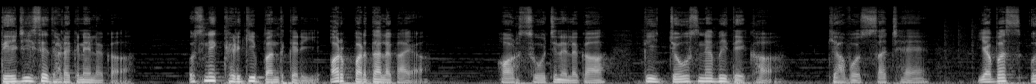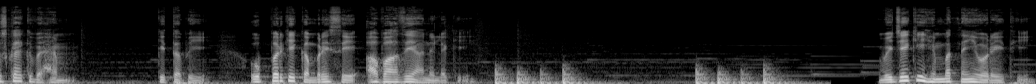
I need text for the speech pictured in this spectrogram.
तेज़ी से धड़कने लगा। उसने खिड़की बंद करी और पर्दा लगाया और सोचने लगा कि जो उसने अभी देखा, क्या वो सच है या बस उसका एक वहम, कि तभी ऊपर के कमरे से आवाज़ें आने लगी। विजय की हिम्मत नहीं हो रही थी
